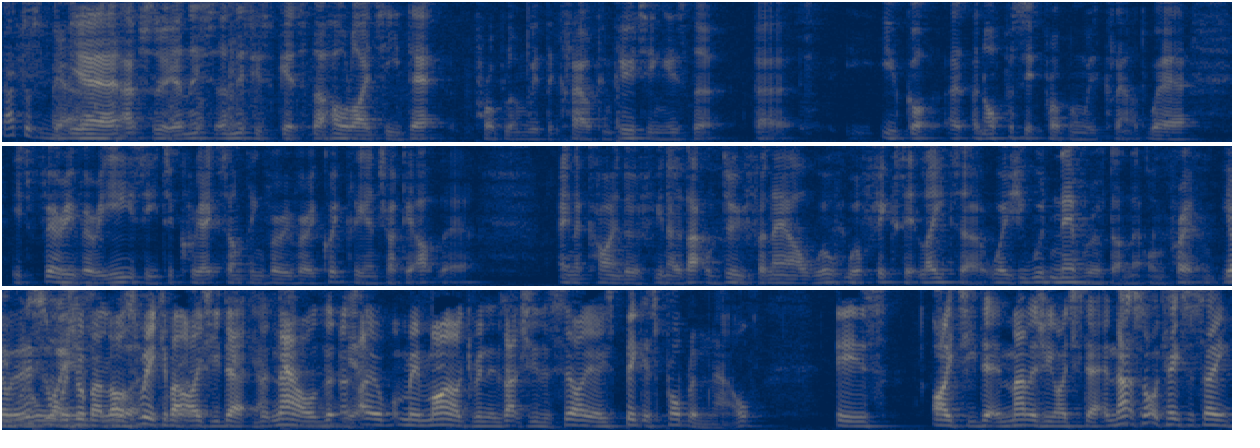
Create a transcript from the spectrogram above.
That doesn't make sense. Yeah, absolutely. And this and this is gets the whole IT debt problem with the cloud computing is that uh, you've got a, an opposite problem with cloud where it's very very easy to create something very very quickly and chuck it up there in a kind of you know that will do for now we'll we'll fix it later whereas you would never have done that on prem Yeah, well, this is what we always talked about last week about IT debt. That now, that, Yeah. I, I mean, my argument is actually the CIO's biggest problem now is IT debt and managing IT debt, and that's not a case of saying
